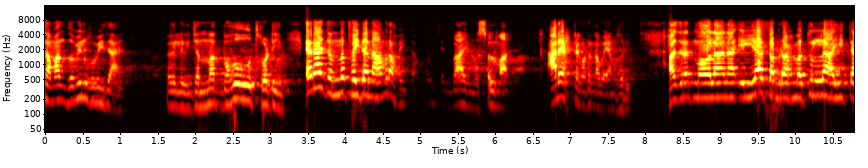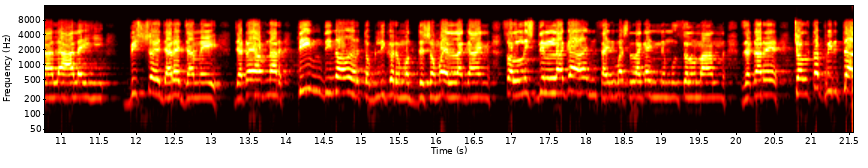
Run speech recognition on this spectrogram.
সামান জমিন কমি যায়। ওই জন্নত বহুত কঠিন। এরা জন্নত ফাইদা না, আমরা হইতাম, শুনছেন ভাই মুসলমান। আর একটা ঘটনা বয়ান করি। হযরত মাওলানা ইলিয়াস রহমাতুল্লাহি আলাইহি বিশ্বয়ে যারা জানে, যেটাই আপনার তিন দিনের তবলিগের মধ্যে সময় লাগাইন, চল্লিশ দিন লাগাইন, চার মাস লাগাইন মুসলমান, যেটারে চলতা ফিরতা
